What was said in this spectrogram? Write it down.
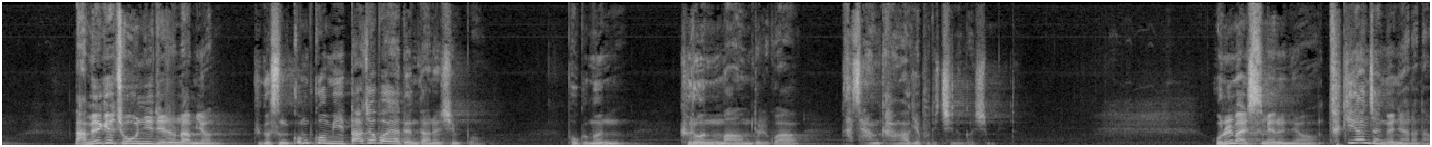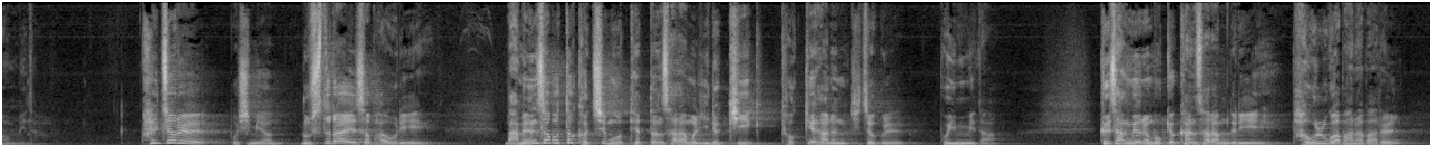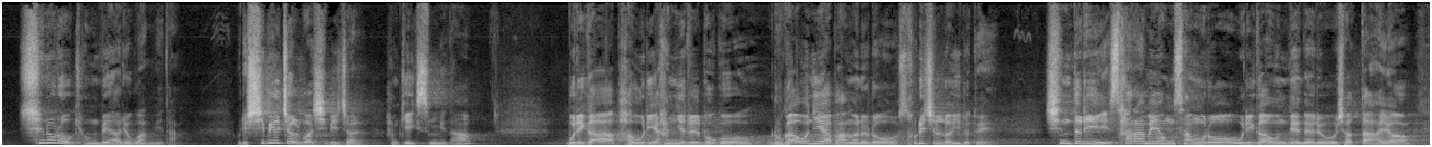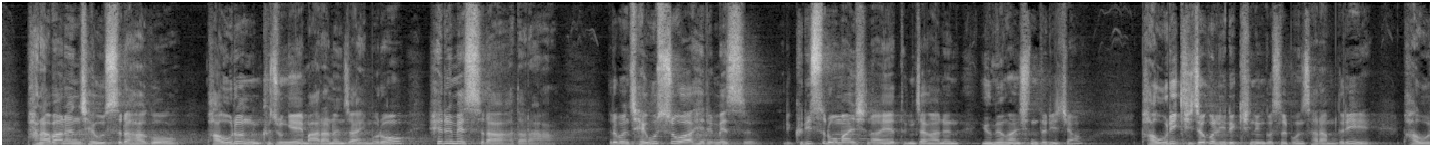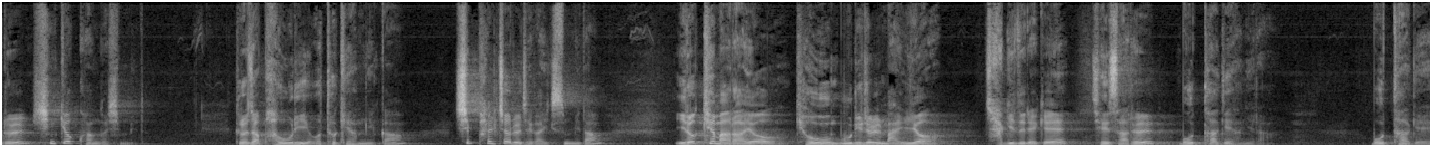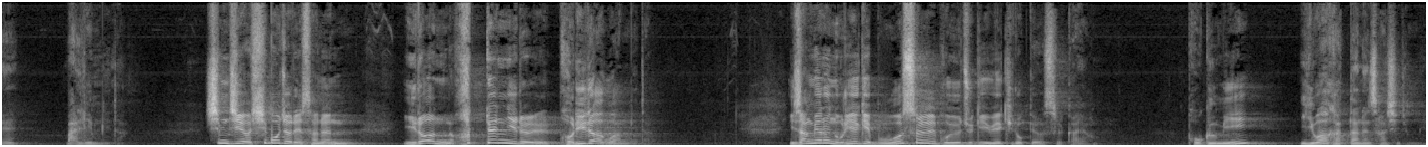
남에게 좋은 일이 일어나면 그것은 꼼꼼히 따져봐야 된다는 심보. 복음은 그런 마음들과 가장 강하게 부딪히는 것입니다. 오늘 말씀에는요, 특이한 장면이 하나 나옵니다. 8절을 보시면 루스드라에서 바울이 나면서부터 걷지 못했던 사람을 일으키 겪게 하는 기적을 보입니다. 그 장면을 목격한 사람들이 바울과 바나바를 신으로 경배하려고 합니다. 우리 11절과 12절 함께 읽습니다. 무리가 바울이 한 일을 보고 루가오니아 방언으로 소리질러 이르되 신들이 사람의 형상으로 우리 가운데 내려오셨다 하여 바나바는 제우스라 하고 바울은 그 중에 말하는 자이므로 헤르메스라 하더라. 여러분 제우스와 헤르메스 그리스 로마 신화에 등장하는 유명한 신들이죠. 바울이 기적을 일으키는 것을 본 사람들이 바울을 신격화한 것입니다. 그러자 바울이 어떻게 합니까? 18절을 제가 읽습니다. 이렇게 말하여 겨우 무리를 말려 자기들에게 제사를 못하게 하니라. 못하게 말립니다. 심지어 15절에서는 이런 헛된 일을 버리라고 합니다. 이 장면은 우리에게 무엇을 보여주기 위해 기록되었을까요? 복음이 이와 같다는 사실입니다.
